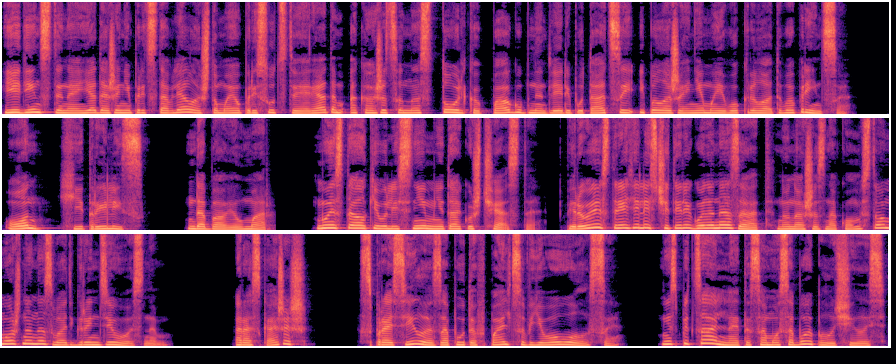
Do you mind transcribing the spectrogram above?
Единственное, я даже не представляла, что мое присутствие рядом окажется настолько пагубным для репутации и положения моего крылатого принца. Он — хитрый лис, — добавил Мар. Мы сталкивались с ним не так уж часто. Впервые встретились четыре года назад, но наше знакомство можно назвать грандиозным. «Расскажешь?» — спросила, запутав пальцы в его волосы. Не специально это само собой получилось,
